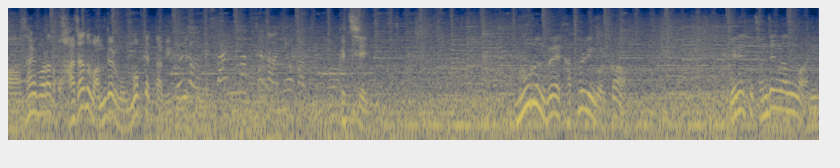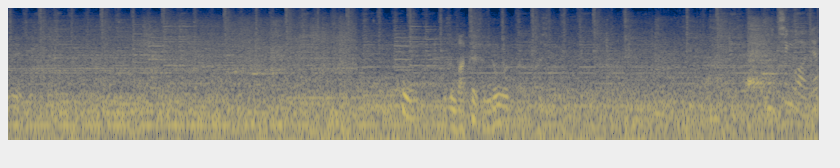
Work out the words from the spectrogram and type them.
아 살벌하다 과자도 맘대로 못 먹겠다 여기가 미국에서 근데 싼 마트는 아니어가지고. 그치 물은 왜 다 털린 걸까? 얘네 또 전쟁 나는 거 아니지? 어, 무슨 마트에서 이런 것도 미친 거 아니야?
